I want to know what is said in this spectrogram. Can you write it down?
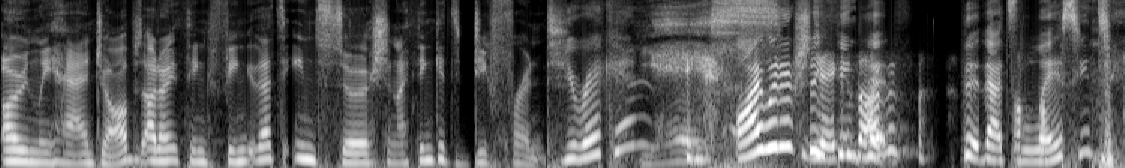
only hand jobs. I don't think finger. That's insertion. I think it's different. You reckon? Yes. I would actually Yeah, 'cause think that, was- that that's less intense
